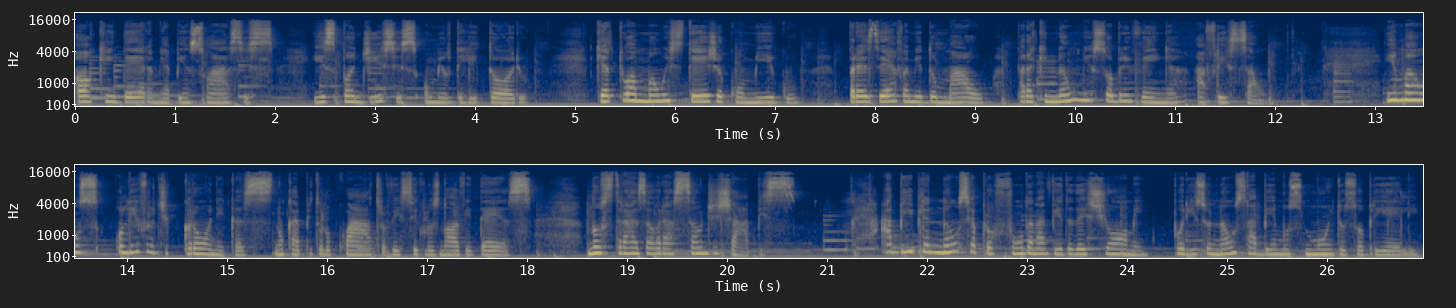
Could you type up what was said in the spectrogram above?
Ó oh, quem dera me abençoasses e expandisses o meu território, que a tua mão esteja comigo preserva-me do mal, para que não me sobrevenha aflição. Irmãos, o livro de Crônicas, no capítulo 4, versículos 9 e 10, nos traz a oração de Jabes. A Bíblia não se aprofunda na vida deste homem, por isso não sabemos muito sobre ele.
